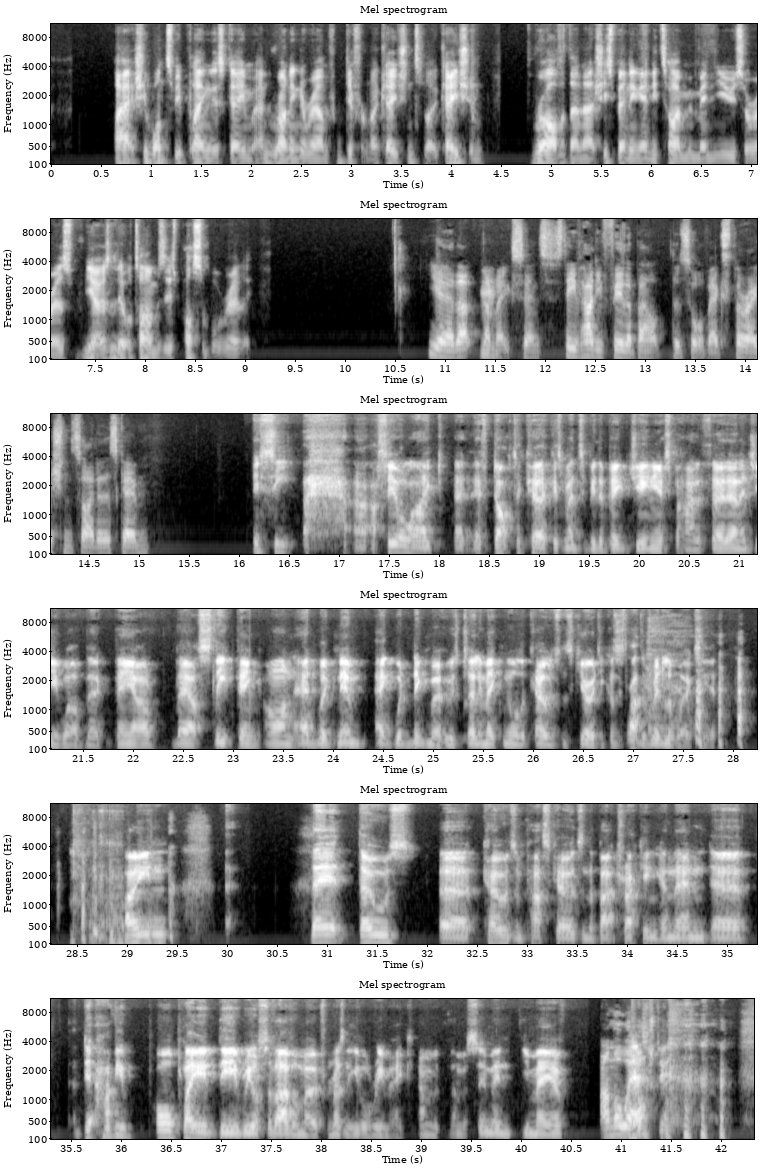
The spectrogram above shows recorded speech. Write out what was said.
I actually want to be playing this game and running around from different location to location rather than actually spending any time in menus or as you know as little time as is possible really Yeah, that, that Hmm. makes sense. Steve, how do you feel about the sort of exploration side of this game? You see, I feel like if Doctor Kirk is meant to be the big genius behind the third energy world, they, they are they are sleeping on Edward Nim, Edward Nygma, who's clearly making all the codes and security because it's like the Riddler works here. I mean, they those uh, codes and passcodes and the backtracking, and then uh, did, have you all played the real survival mode from Resident Evil Remake? I'm, I'm assuming you may have I'm aware.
